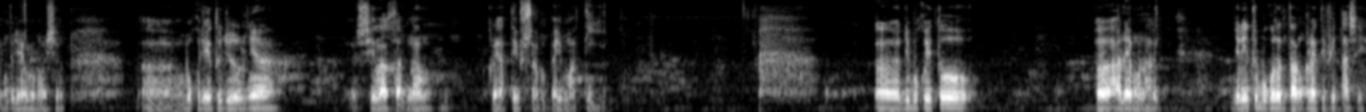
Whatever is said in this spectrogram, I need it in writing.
yang punya Hello Motion. Uh, bukunya itu judulnya sila keenam kreatif sampai mati. Uh, di buku itu uh, ada yang menarik. Jadi itu buku tentang kreativitas sih.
